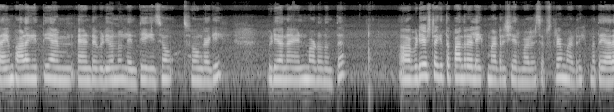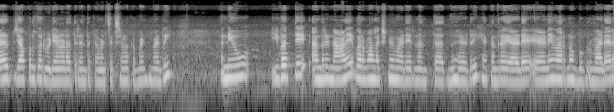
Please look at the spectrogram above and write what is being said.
ಟೈಮ್ ಭಾಳ ಆಗೈತಿ ಆ್ಯಂಡ್ ವಿಡಿಯೋನು ಲೆಂತಿ ಸೊ ಸೊ ಹಂಗಾಗಿ ವಿಡಿಯೋನ ಎಂಡ್ ಮಾಡೋಣಂತ. ವಿಡಿಯೋ ಎಷ್ಟಾಗಿತ್ತಪ್ಪ ಅಂದರೆ ಲೈಕ್ ಮಾಡಿರಿ ಶೇರ್ ಮಾಡಿರಿ ಸಬ್ಸ್ಕ್ರೈಬ್ ಮಾಡಿರಿ. ಮತ್ತು ಯಾರ್ಯಾರು ಬಿಜಾಪುರದವ್ರು ವಿಡಿಯೋ ನೋಡತ್ತೀರಿ ಅಂತ ಕಮೆಂಟ್ ಸೆಕ್ಷನ್ ಒಳಗೆ ಕಮೆಂಟ್ ಮಾಡಿರಿ. ನೀವು ಇವತ್ತೇ, ಅಂದರೆ ನಾಳೆ ವರಮಹಾಲಕ್ಷ್ಮಿ ಮಾಡ್ಯಾರಂತ ಅದನ್ನು ಹೇಳ್ರಿ. ಯಾಕಂದ್ರೆ ಎರಡೇ, ಎರಡನೇ ವಾರನೂ ಒಬ್ಬೊಬ್ರು ಮಾಡ್ಯಾರ,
